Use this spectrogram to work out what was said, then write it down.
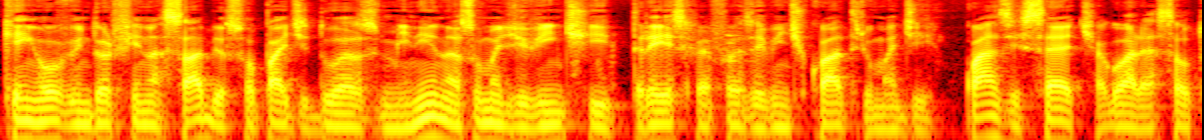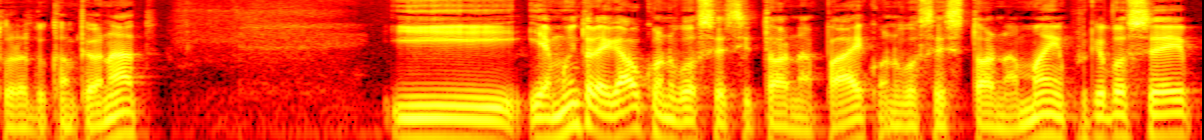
quem ouve o Endorfina sabe, eu sou pai de duas meninas, uma de 23, que vai fazer 24, e uma de quase 7, agora essa altura do campeonato. E, e é muito legal quando você se torna pai, quando você se torna mãe, porque você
